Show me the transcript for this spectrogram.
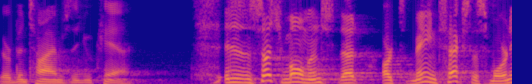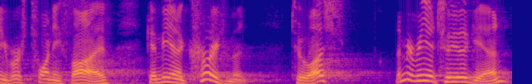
there have been times that you can. It is in such moments that our main text this morning, verse 25, can be an encouragement to us. Let me read it to you again.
